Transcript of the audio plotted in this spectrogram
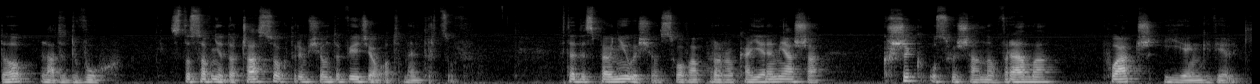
do lat dwóch, stosownie do czasu, o którym się dowiedział od mędrców. Wtedy spełniły się słowa proroka Jeremiasza. Krzyk usłyszano w rama, płacz i jęk wielki.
